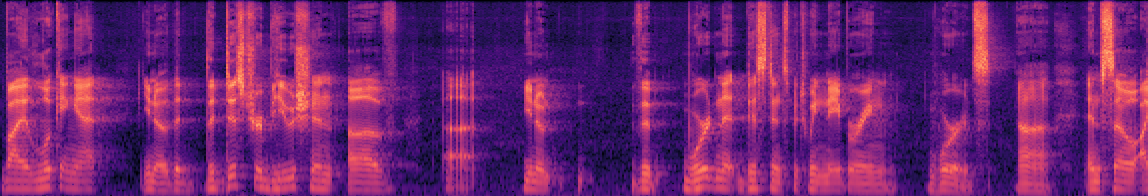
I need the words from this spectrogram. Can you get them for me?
by looking at you know the the distribution of uh, you know the WordNet distance between neighboring words. Uh, and so I,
